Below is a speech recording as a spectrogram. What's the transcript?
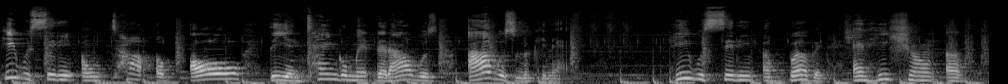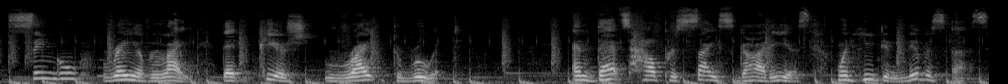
He was sitting on top of all the entanglement that I was I was looking at. He was sitting above it and he shone a single ray of light that pierced right through it. And that's how precise God is when He delivers us.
